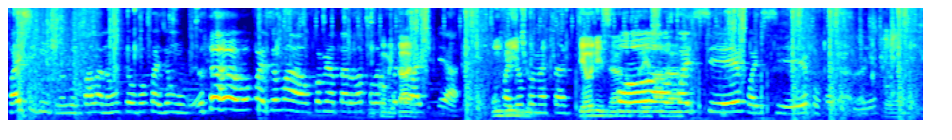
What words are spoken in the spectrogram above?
faz o seguinte, não me fala não que eu vou fazer um. eu vou fazer uma, um comentário lá falando comentário? quanto eu acho que é. Um fazer vídeo um comentário. teorizando o preço Porra, da. pode ser, pode ser, pô, pode Caraca, ser. pô,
